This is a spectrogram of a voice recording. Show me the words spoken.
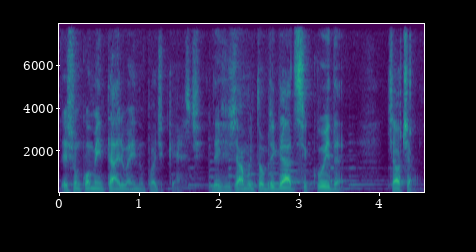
Deixa um comentário aí no podcast. Desde já, muito obrigado, se cuida. Tchau, tchau.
